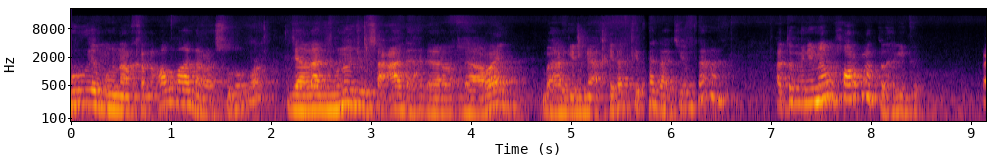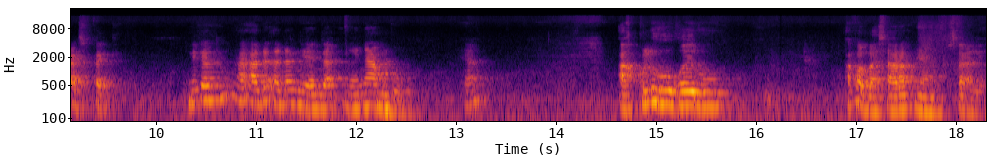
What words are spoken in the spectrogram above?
guru yang mengenalkan Allah dan Rasulullah? Jalan menuju saadah darain bahagia dunia akhirat kita nggak cium tangan. Atau minimal hormat lah gitu. Respect. Ini kan ada ada yang nggak nyambung ya. Akluhu ghairu. Apa bahasa Arabnya salim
